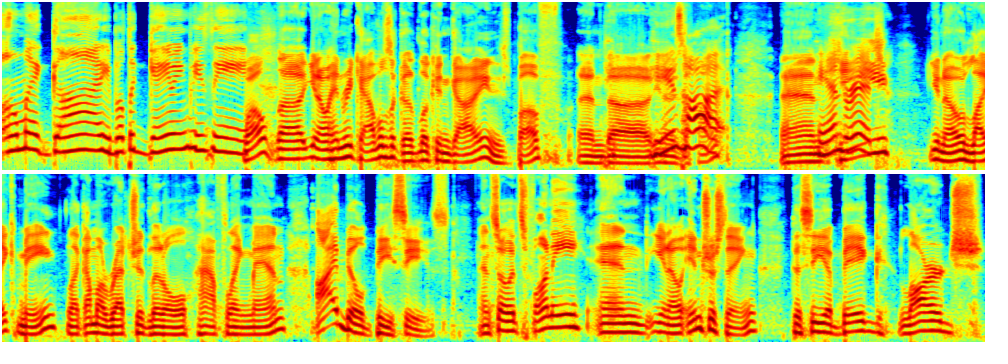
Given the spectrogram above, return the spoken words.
oh my God, he built a gaming PC. Well, uh, you know, Henry Cavill's a good-looking guy, and he's buff, and uh, He you know, is hot. And And he, rich. You know, like me, like I'm a wretched little halfling man. I build PCs, and so it's funny and you know interesting to see a big, large,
